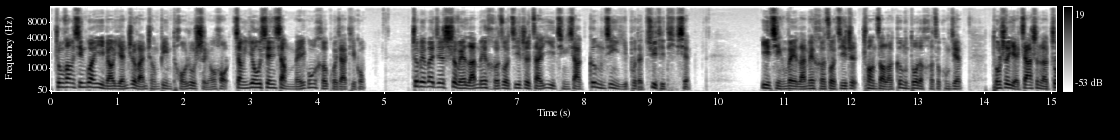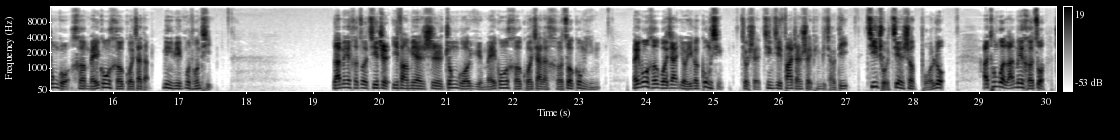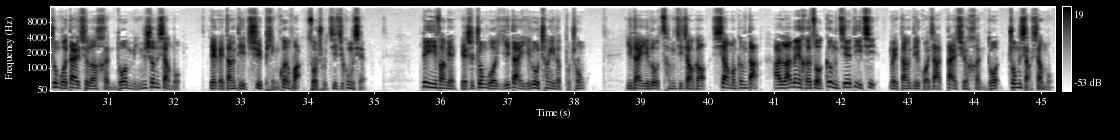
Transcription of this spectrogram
中方新冠疫苗研制完成并投入使用后，将优先向湄公河国家提供。这被外界视为蓝莓合作机制在疫情下更进一步的具体体现。疫情为蓝莓合作机制创造了更多的合作空间，同时也加深了中国和湄公河国家的命运共同体。蓝莓合作机制一方面是中国与湄公河国家的合作共赢，湄公河国家有一个共性，就是经济发展水平比较低。基础建设薄弱，而通过蓝莓合作，中国带去了很多民生项目，也给当地去贫困化做出积极贡献。另一方面，也是中国“一带一路”倡议的补充。“一带一路”层级较高，项目更大，而蓝莓合作更接地气，为当地国家带去很多中小项目。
